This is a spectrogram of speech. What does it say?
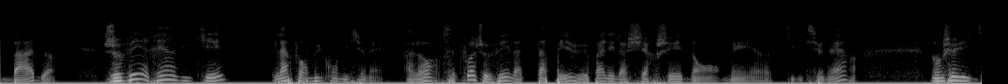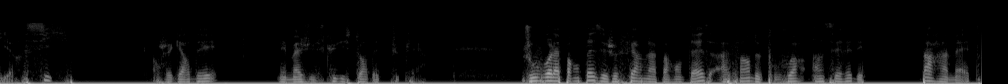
bad, je vais réindiquer la formule conditionnelle. Alors, cette fois, je vais la taper, je ne vais pas aller la chercher dans mes petits dictionnaires. Donc, je vais lui dire si. Alors, je vais garder les majuscules histoire d'être plus clair. J'ouvre la parenthèse et je ferme la parenthèse afin de pouvoir insérer des paramètres,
